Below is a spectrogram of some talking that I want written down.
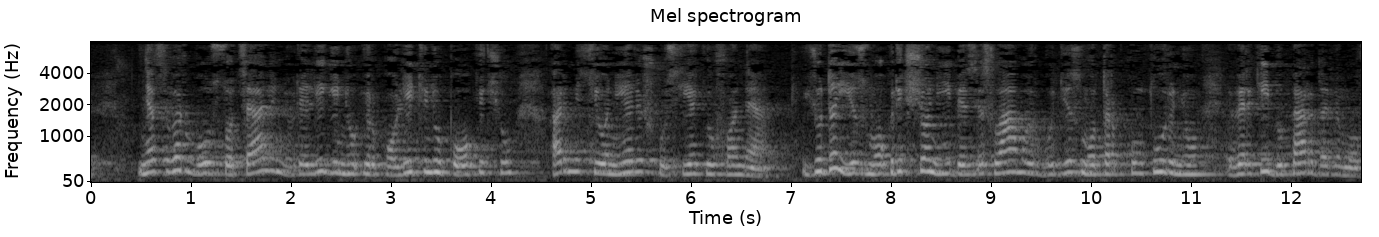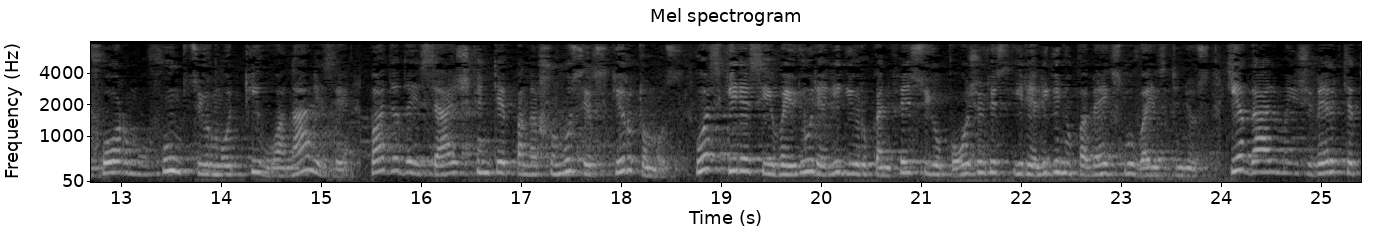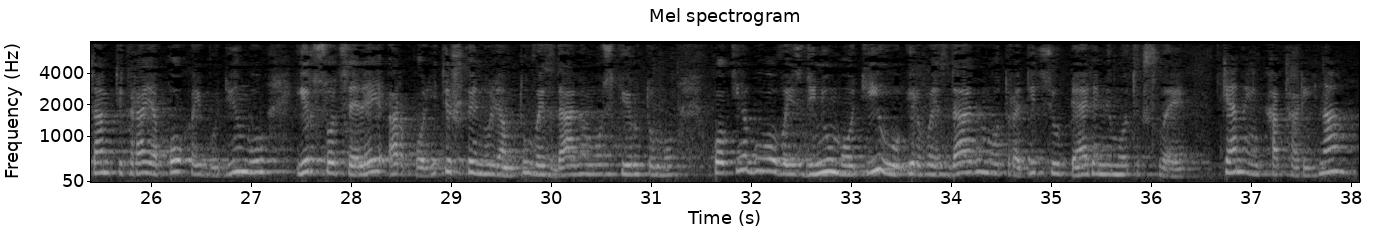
Nesvarbu socialinių, religinių ir politinių pokyčių ar misionieriškų siekių fone judaizmo, krikščionybės, islamo ir budizmo tarp kultūrinių vertybių perdavimo formų, funkcijų ir motyvų analizė padeda įsiaiškinti panašumus ir skirtumus, kuo skiriasi įvairių religijų ir konfesijų požiūris į religinių paveikslų vaizdinius, kiek galima išvelgti tam tikrai epochai būdingų ir socialiai ar politiškai nulemtų vaizdavimo skirtumų, kokie buvo vaizdinių motyvų ir vaizdavimo tradicijų perėmimo tikslai. Kennen Katharina,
